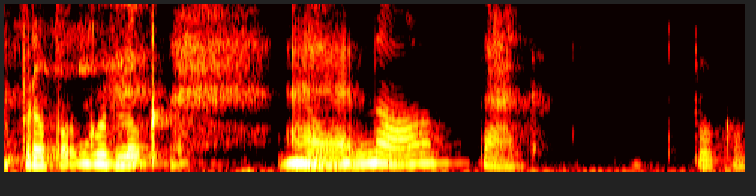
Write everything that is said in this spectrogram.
A propos, good look. No. E, no, tak. Spoko.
